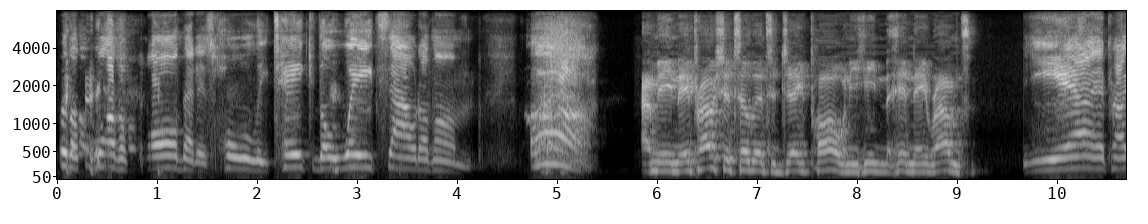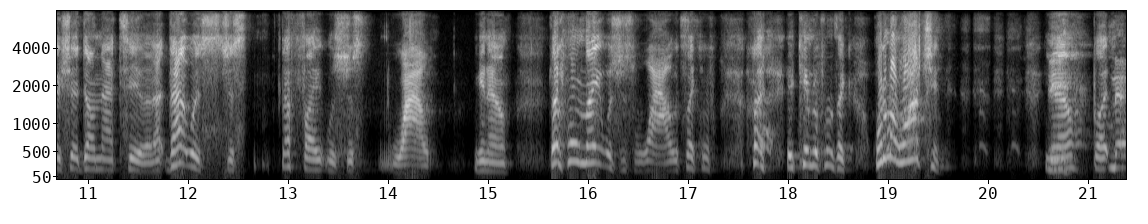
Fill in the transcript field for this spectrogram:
for the love of all that is holy, take the weights out of them. Ah. I mean, they probably should tell that to Jake Paul when he hit Nate Robinson. Yeah, they probably should have done that too. That, that was just that fight was just wow. You know, that whole night was just wow. It's like it came to a point. It's like, what am I watching? you know, but now,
